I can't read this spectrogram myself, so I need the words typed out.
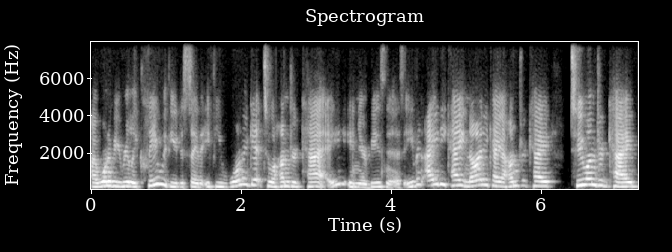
I want to be really clear with you to say that if you want to get to 100K in your business, even 80K, 90K, 100K, 200K,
